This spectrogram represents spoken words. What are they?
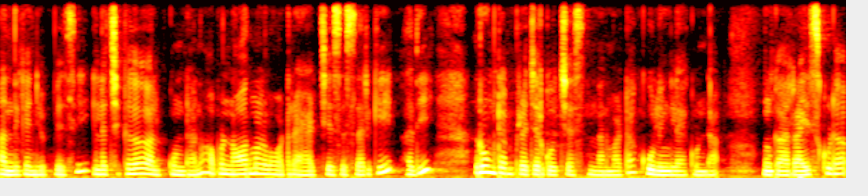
అందుకని చెప్పేసి ఇలా చిక్కగా కలుపుకుంటాను. అప్పుడు నార్మల్ వాటర్ యాడ్ చేసేసరికి అది రూమ్ టెంపరేచర్కి వచ్చేస్తుంది అనమాట కూలింగ్ లేకుండా. ఇంకా రైస్ కూడా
